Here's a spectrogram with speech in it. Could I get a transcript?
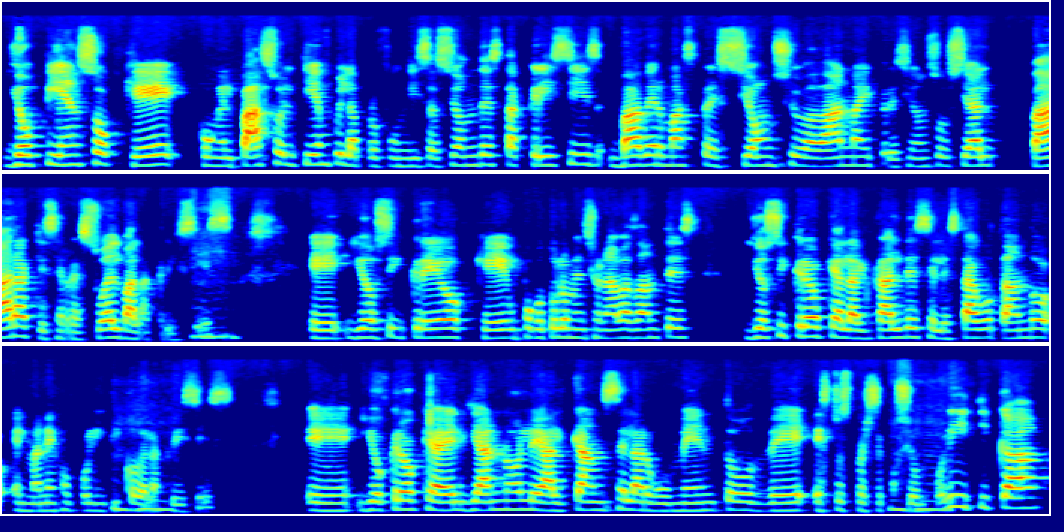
Yo pienso que con el paso del tiempo y la profundización de esta crisis va a haber más presión ciudadana y presión social para que se resuelva la crisis. Eh, yo sí creo que, un poco tú lo mencionabas antes, yo sí creo que al alcalde se le está agotando el manejo político de la crisis. Eh, yo creo que a él ya no le alcanza el argumento de esto es persecución política,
